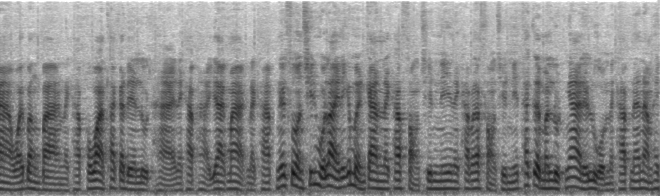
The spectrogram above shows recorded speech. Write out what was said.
กาวไว้บางๆนะครับ เพราะว่าถ้ากระเด็นหลุดหายนะครับ หายากมากนะครับ ในส่วนชิ้นหัวไหล่นี่ก็เหมือนกันนะครับสองชิ้นนี้นะครับแล้วก็สองชิ้นนี้ถ้าเกิดมันหลุดง่ายหรือหลวมนะครับ แนะนำให้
